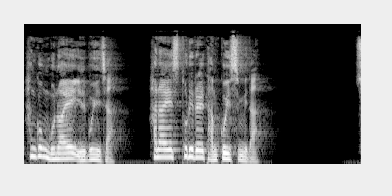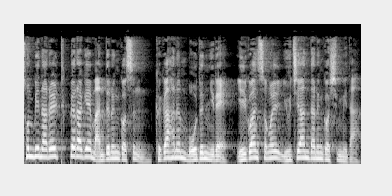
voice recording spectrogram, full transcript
한국 문화의 일부이자 하나의 스토리를 담고 있습니다. 손비나를 특별하게 만드는 것은 그가 하는 모든 일에 일관성을 유지한다는 것입니다.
